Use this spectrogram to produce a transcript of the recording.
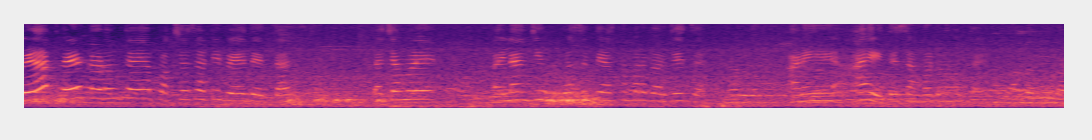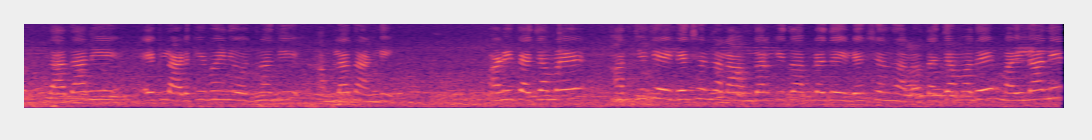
वेळात वेळ काढून त्या या पक्षासाठी वेळ देतात. त्याच्यामुळे महिलांची उपस्थिती असणं फार गरजेचं आहे. आणि आहे ते संघटन होत आहे दादानी एक लाडकी बहीण योजना जी अंमलात आणली. आणि त्याच्यामुळे आजची जे इलेक्शन झालं आमदारकीचं आपलं जे इलेक्शन झालं त्याच्यामध्ये महिलांनी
